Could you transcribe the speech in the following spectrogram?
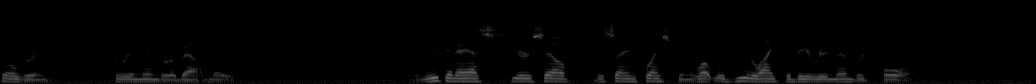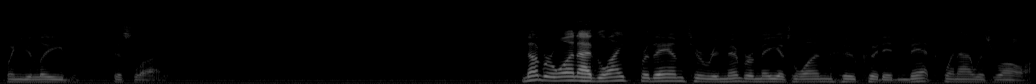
children to remember about me. And you can ask yourself the same question. What would you like to be remembered for when you leave this life? Number one, I'd like for them to remember me as one who could admit when I was wrong.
